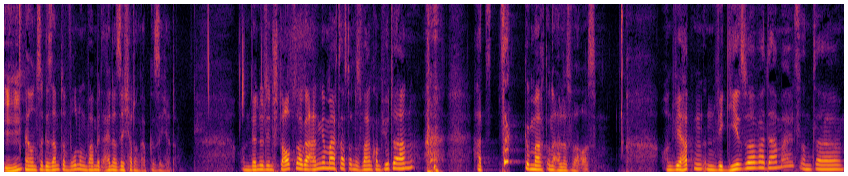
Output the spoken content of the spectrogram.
Mhm. Ja, unsere gesamte Wohnung war mit einer Sicherung abgesichert. Und wenn du den Staubsauger angemacht hast und es war ein Computer an, hat zack gemacht und alles war aus. Und wir hatten einen WG-Server damals und äh,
